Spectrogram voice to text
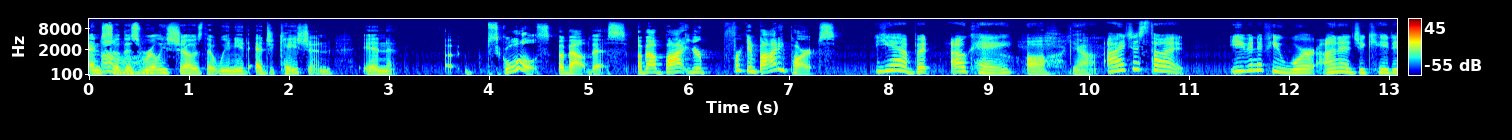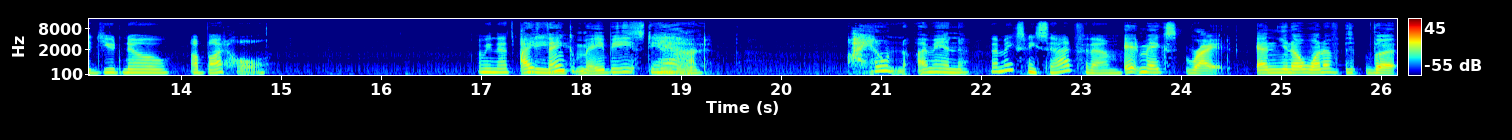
And so this really shows that we need education in schools about this, about bo- your freaking body parts. Yeah, but okay. Oh, yeah. I just thought even if you were uneducated, you'd know a butthole. I mean, that's I think maybe standard. Yeah, I don't know. I mean, That makes me sad for them. it makes right. And you know, one of the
